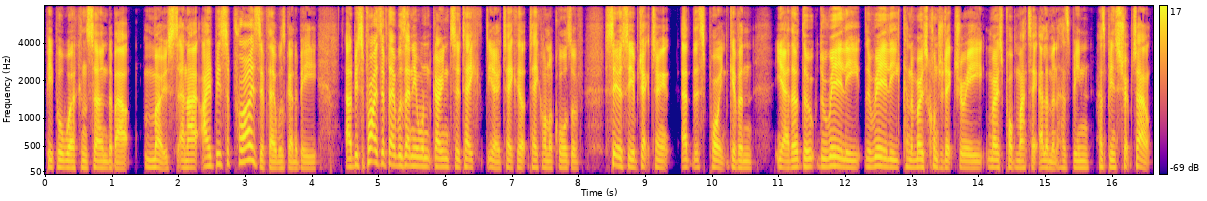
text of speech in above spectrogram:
people were concerned about most. And I, would be surprised if there was going to be. I'd be surprised if there was anyone going to take you know take a, take on a cause of seriously objecting at this point, given yeah the, the the really the really kind of most contradictory, most problematic element has been has been stripped out.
